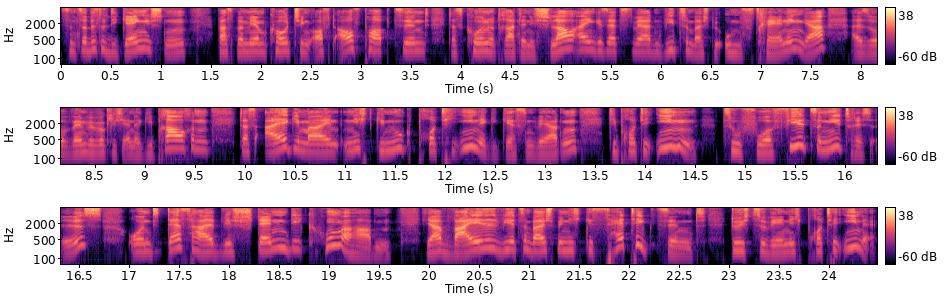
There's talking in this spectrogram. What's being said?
sind so ein bisschen die gängigsten, was bei mir im Coaching oft aufpoppt sind, dass Kohlenhydrate nicht schlau eingesetzt werden, wie zum Beispiel ums Training, ja, also wenn wir wirklich Energie brauchen, dass allgemein nicht genug Proteine gegessen werden, die Proteinzufuhr viel zu niedrig ist und deshalb wir ständig Hunger haben. Ja, weil wir zum Beispiel nicht gesättigt sind durch zu wenig Proteine.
